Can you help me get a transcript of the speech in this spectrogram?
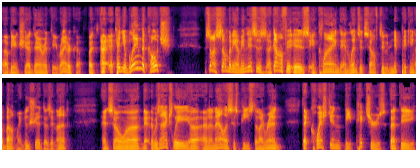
uh, being shed there at the Ryder Cup. But uh, can you blame the coach? I saw somebody. I mean, this is uh, golf is inclined and lends itself to nitpicking about minutia, does it not? And so uh, there, was actually uh, an analysis piece that I read that questioned the pictures that the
